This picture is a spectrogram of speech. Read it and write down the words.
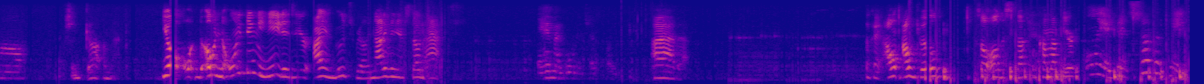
Uh, Actually got a map. Yo, oh, the- oh, and the only thing you need is your iron boots, really. Not even your stone axe. and my golden chest plate. I have that. Okay, I'll I'll build so all the stuff will come up here. Only I didn't suffocate.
